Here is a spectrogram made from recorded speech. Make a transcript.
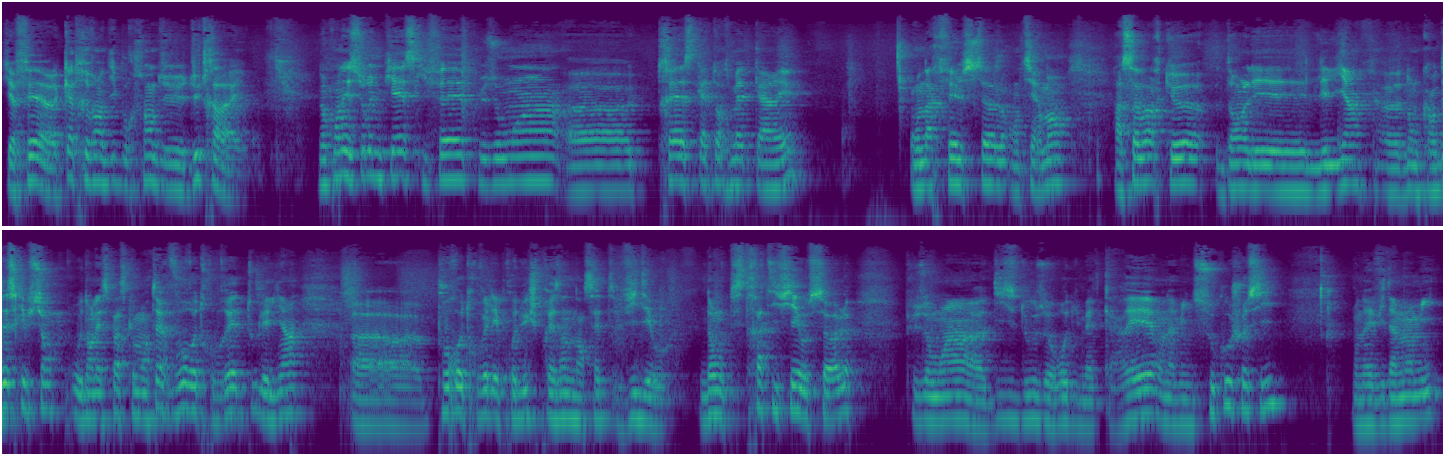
qui a fait 90% euh, du, travail. Donc on est sur une pièce qui fait plus ou moins 13-14 mètres carrés. On a refait le sol entièrement. À savoir que dans les, liens, euh, donc en description ou dans l'espace commentaire, vous retrouverez tous les liens euh, pour retrouver les produits que je présente dans cette vidéo. Donc stratifié au sol, plus ou moins 10-12 euh, euros du mètre carré. On a mis une sous-couche aussi. On a évidemment mis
